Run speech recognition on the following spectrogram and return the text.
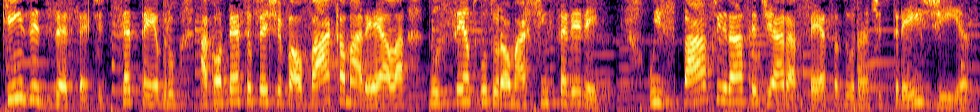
15 e 17 de setembro, acontece o Festival Vaca Amarela no Centro Cultural Martins Sererê. O espaço irá sediar a festa durante três dias,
